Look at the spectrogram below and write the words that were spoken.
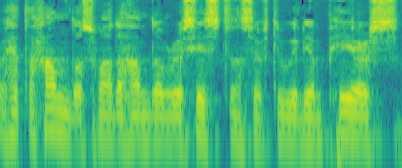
vad hette han då som hade hand om Resistance efter William Pierce.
